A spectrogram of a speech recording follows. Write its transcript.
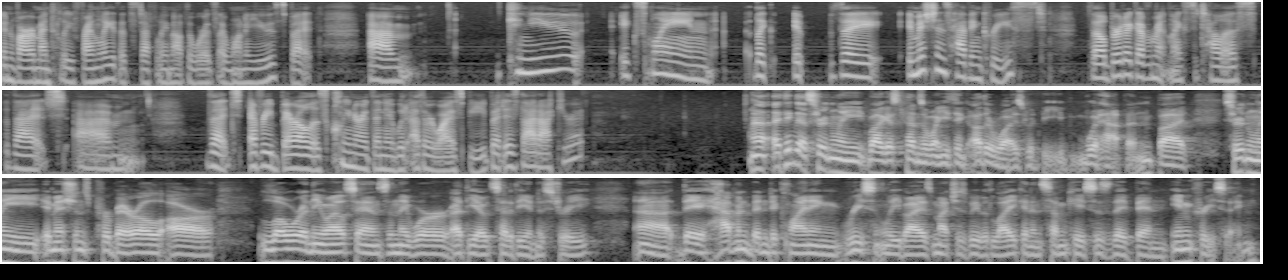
environmentally friendly. That's definitely not the words I want to use, but um, can you explain, like, it, the emissions have increased. The Alberta government likes to tell us that um, that every barrel is cleaner than it would otherwise be, but is that accurate? Uh, I think that certainly, well, I guess it depends on what you think otherwise would be would happen, but certainly emissions per barrel are lower in the oil sands than they were at the outset of the industry. Uh, they haven't been declining recently by as much as we would like, and in some cases, they've been increasing.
